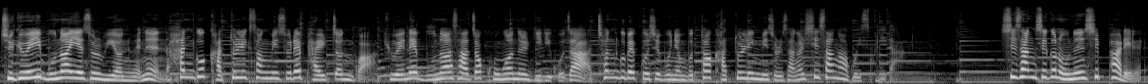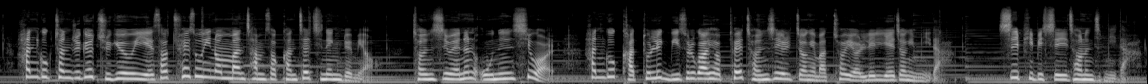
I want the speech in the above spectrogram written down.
주교회 문화예술위원회는 한국 가톨릭 성미술의 발전과 교회 내 문화사적 공헌을 기리고자 1995년부터 가톨릭 미술상을 시상하고 있습니다. 시상식은 오는 18일 한국천주교 주교회에서 최소 인원만 참석한 채 진행되며 전시회는 오는 10월 한국 가톨릭 미술가 협회 전시 일정에 맞춰 열릴 예정입니다. CPBC 전은지입니다.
